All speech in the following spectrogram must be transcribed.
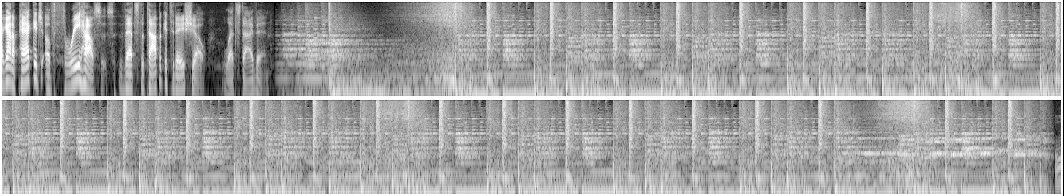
I got a package of three houses. That's the topic of today's show. Let's dive in.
